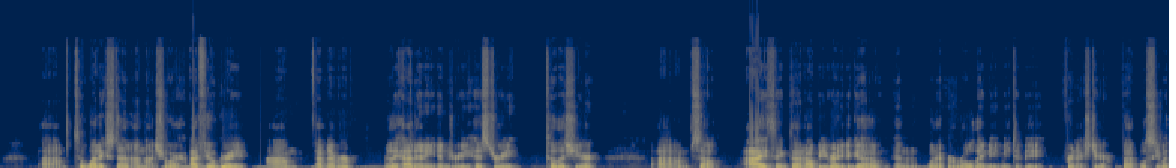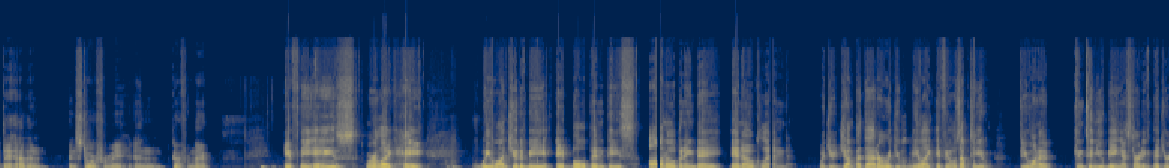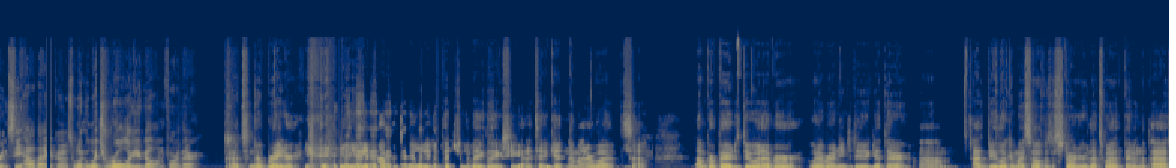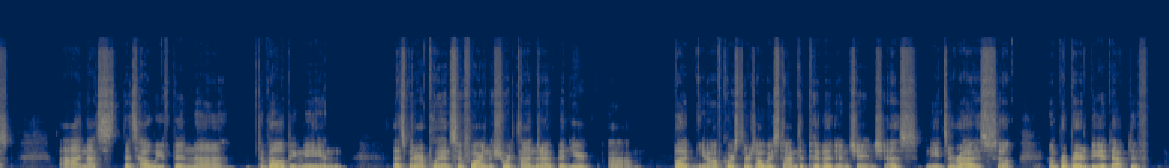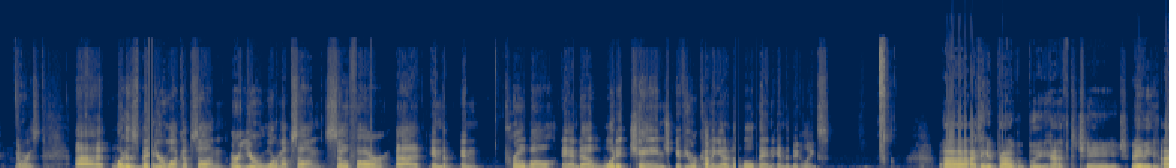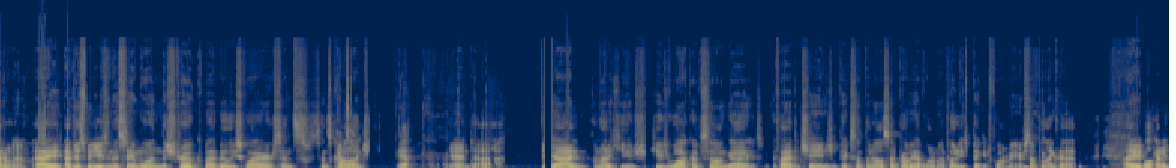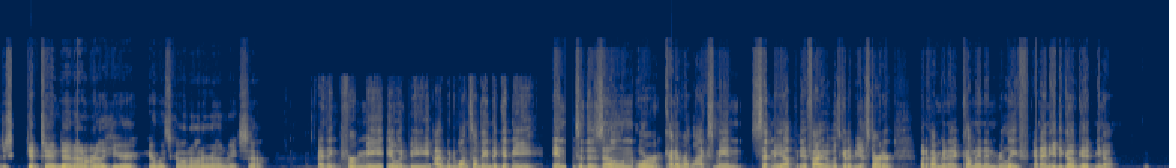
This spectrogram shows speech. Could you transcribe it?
um, to what extent, I'm not sure. I feel great. Um, I've never really had any injury history till this year. Um, so I think that I'll be ready to go in whatever role they need me to be for next year. But we'll see what they have in, in store for me and go from there. If the A's were like, hey, we want you to be a bullpen piece on opening day in Oakland, would you jump at that? Or would you be like, if it was up to you, do you want to continue being a starting pitcher and see how that goes. Wh- which role are you going for there? That's a no-brainer. you get an opportunity to pitch in the big leagues, you got to take it no matter what. So I'm prepared to do whatever whatever I need to do to get there. Um, I do look at myself as a starter. That's what I've been in the past, uh, and that's that's how we've been uh, developing me, and that's been our plan so far in the short time that I've been here. Um, but you know of course there's always time to pivot and change as needs arise so i'm prepared to be adaptive. No worries. Uh, what has been your walk-up song or your warm-up song so far uh, in the in pro ball? And uh, would it change if you were coming out of the bullpen in the big leagues uh, I think it probably have to change. Maybe I don't know. I I've just been using the same one, "The Stroke" by Billy Squier since since college. Yeah, and uh, yeah, I, am not a huge, huge walk up song guy. If I had to change and pick something else, I'd probably have one of my buddies pick it for me or something like that. I well, kind of just get tuned in. I don't really hear hear what's going on around me. So I think for me, it would be I would want something to get me into the zone or kind of relax me and set me up if I was going to be a starter. But if I'm going to come in in relief and I need to go get, you know,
